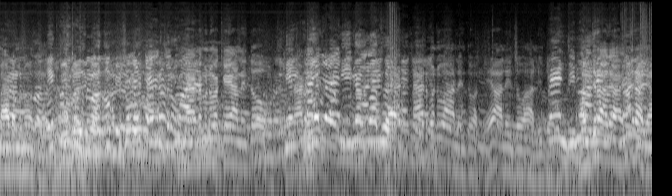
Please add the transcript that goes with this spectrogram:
ਮੈਡਮ ਨੂੰ ਇੱਕ ਮਿੰਟ ਜੀ ਮੈਡਮ ਨੂੰ ਅੱਗੇ ਆ ਲੈਂਦੋ ਕੀ ਗੱਲਬਾਤ ਹੋਈ? ਮੈਡਮ ਨੂੰ ਆ ਲੈਂਦੋ ਅੱਗੇ ਆ ਲੈਂਦੋ ਆ ਲੈਂਦੋ ਇੱਧਰ ਆ ਜਾ ਇੱਧਰ ਆ ਜਾ।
